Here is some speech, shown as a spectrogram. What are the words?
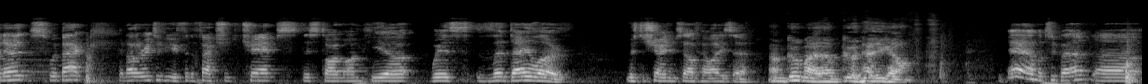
nerds. We're back. Another interview for the Faction Champs. This time I'm here with the Dalo. Mr. Shane himself, how are you, sir? I'm good, mate. I'm good. How you going? Yeah, I'm not too bad. Uh,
